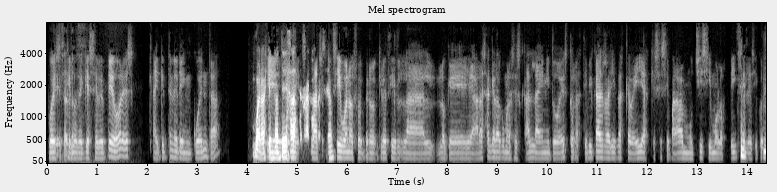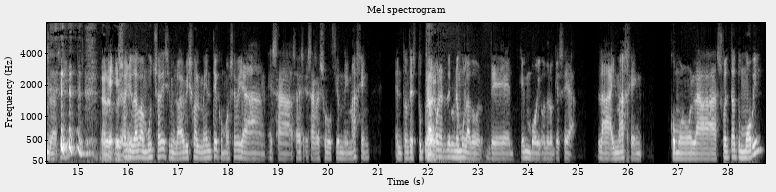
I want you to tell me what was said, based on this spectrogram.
Pues Exacto. que lo de que se ve peor es que hay que tener en cuenta Bueno, es que no te deja de hacer la las-. Sí, bueno, pero quiero decir, la- lo que ahora se ha quedado como las skyline y todo esto, las típicas rayitas que veías que se separaban muchísimo los píxeles y cosas así, eh, locura, eso eh. ayudaba mucho a disimular visualmente cómo se veía esa, ¿sabes? esa resolución de imagen. Entonces tú puedes Claro. poner en un emulador de Game Boy o de lo que sea la imagen como la suelta tu móvil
